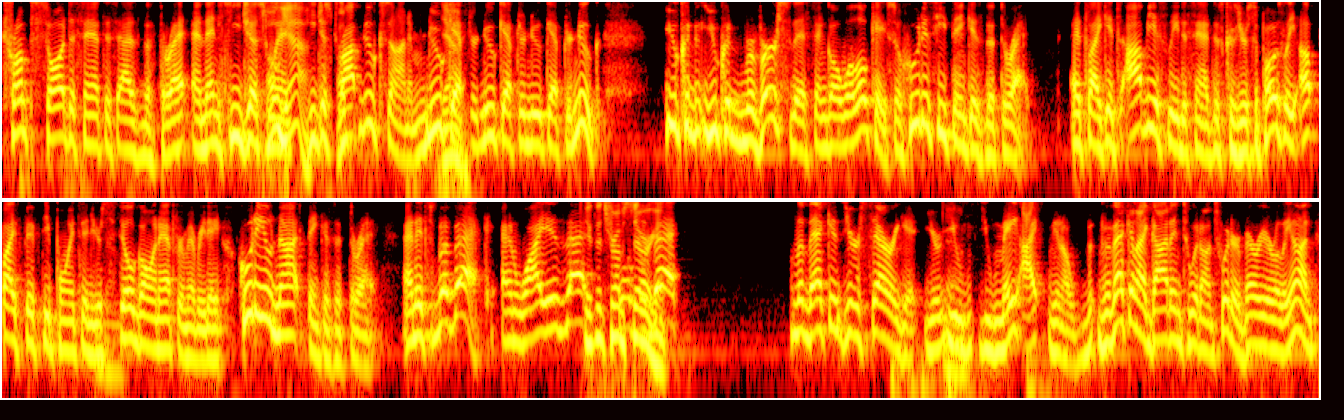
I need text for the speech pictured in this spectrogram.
Trump saw DeSantis as the threat, and then he just Oh, went, yeah. he just dropped nukes on him, nuke Yeah. after nuke after nuke after nuke. You could you could reverse this and go, well, okay, so who does he think is the threat? It's like it's obviously DeSantis because you're supposedly up by 50 points and you're still going after him every day. Who do you not think is a threat? And it's Vivek. And why is that? He's the Trump Well, surrogate. Vivek, Vivek is your surrogate. You're, You you may I you know Vivek and I got into it on Twitter very early on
